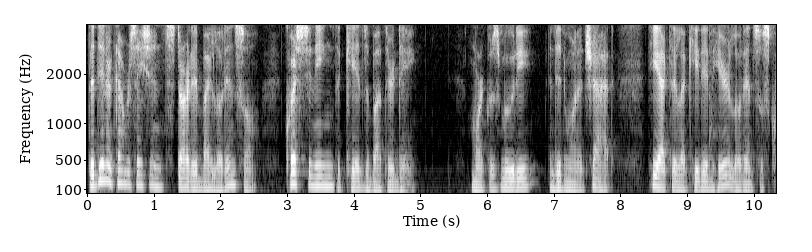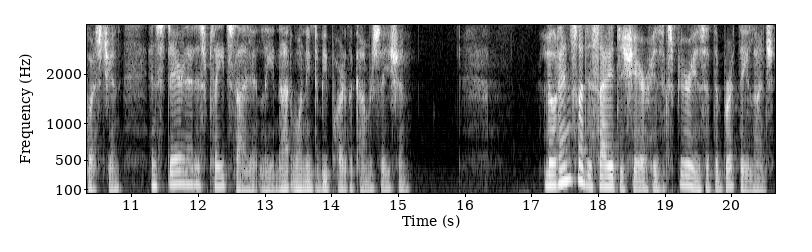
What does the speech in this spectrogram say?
the dinner conversation started by Lorenzo questioning the kids about their day. Mark was moody and didn't want to chat. He acted like he didn't hear Lorenzo's question and stared at his plate silently, not wanting to be part of the conversation. Lorenzo decided to share his experience at the birthday lunch,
